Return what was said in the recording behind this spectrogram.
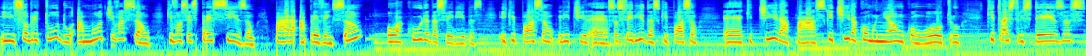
e, sobretudo, a motivação que vocês precisam para a prevenção ou a cura das feridas e que possam lhe tirar eh, essas feridas que possam é, que tira a paz, que tira a comunhão com o outro, que traz tristezas,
